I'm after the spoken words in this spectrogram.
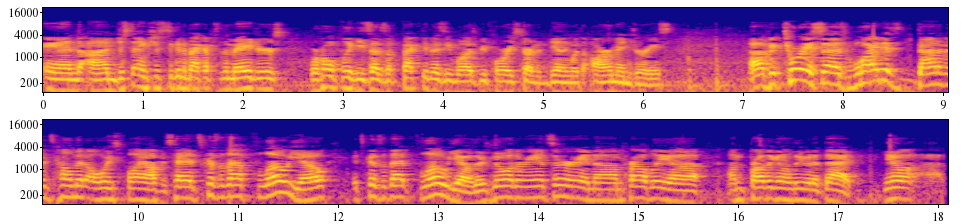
and I'm just anxious to get him back up to the majors, where hopefully he's as effective as he was before he started dealing with arm injuries. Uh, Victoria says, "Why does Donovan's helmet always fly off his head? It's because of that flow, yo. It's because of that flow, yo. There's no other answer, and uh, I'm probably uh, I'm probably gonna leave it at that. You know, uh,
